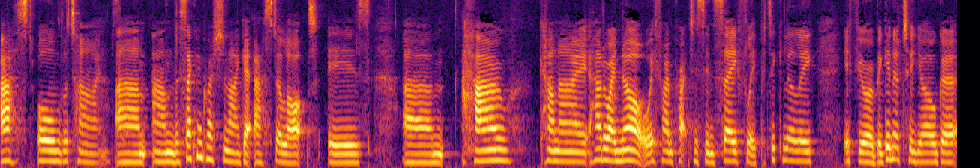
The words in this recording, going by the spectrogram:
asked all the time. Um, and the second question I get asked a lot is um, how can I, how do I know if I'm practicing safely, particularly if you're a beginner to yoga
